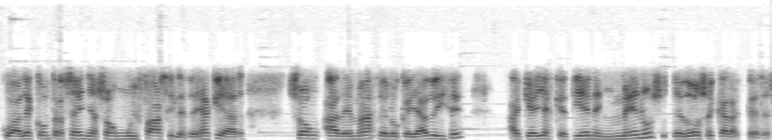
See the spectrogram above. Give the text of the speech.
cuáles contraseñas son muy fáciles de hackear, son, además de lo que ya dije, aquellas que tienen menos de 12 caracteres.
